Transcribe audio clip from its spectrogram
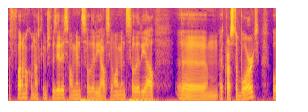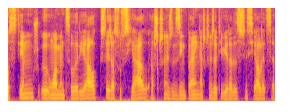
a forma como nós queremos fazer esse aumento salarial. Se é um aumento salarial uh, across the board ou se temos uh, um aumento salarial que esteja associado às questões de desempenho, às questões de atividade assistencial, etc.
